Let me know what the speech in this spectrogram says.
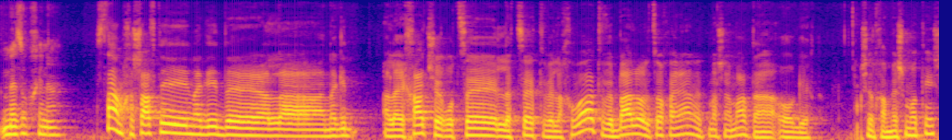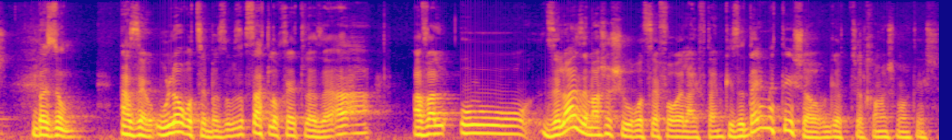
מאיזו בחינה? סתם, חשבתי, נגיד, אה, על, ה... נגיד, על האחד שרוצה לצאת ולחוות, ובא לו, לצורך העניין, את מה שאמרת, האורגט של 500 איש. בזום. אז זהו, הוא לא רוצה בזום, זה קצת לוחץ לזה. אבל הוא, זה לא איזה משהו שהוא רוצה for a lifetime, כי זה די מתיש האורגיות של 500 איש.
